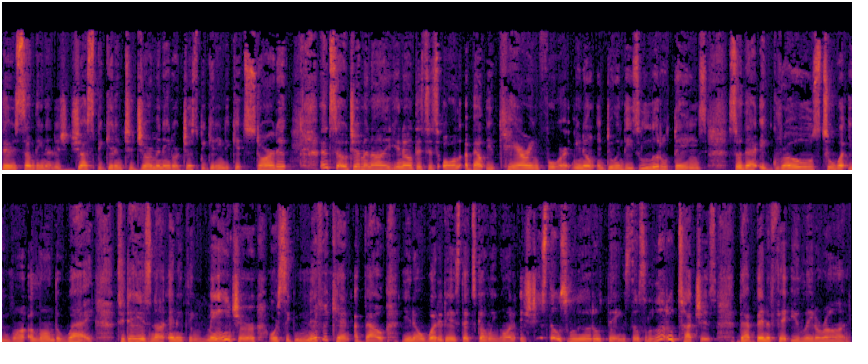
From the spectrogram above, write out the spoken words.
There is something that is just beginning to germinate or just beginning to get started. And so, Gemini, you know, this is all about you caring for it, you know, and doing these little things so that it grows to what you want along the way. Today is not anything major or significant about, you know, what it is that's going on. It's just those little things, those little touches that benefit you later on.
